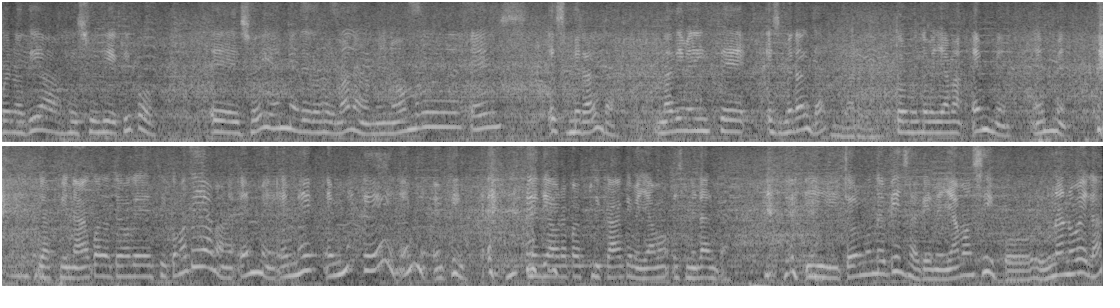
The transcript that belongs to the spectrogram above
Buenos días, Jesús y equipo. Eh, soy Esme de dos hermanas. Mi nombre es Esmeralda. Nadie me dice Esmeralda. Todo el mundo me llama Esme, Esme. Y al final cuando tengo que decir, ¿cómo te llamas? Esme, Esme, Esme, ¿qué es? Esme. En fin, media hora para explicar que me llamo Esmeralda. Y todo el mundo piensa que me llamo así por una novela,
